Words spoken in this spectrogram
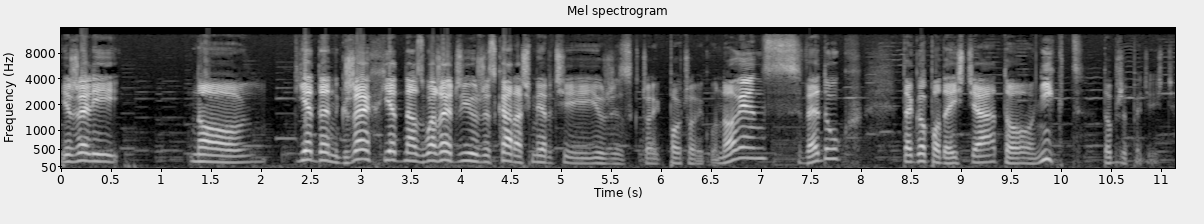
Jeżeli, no, jeden grzech, jedna zła rzecz i już jest kara śmierci i już jest człowiek po człowieku. No więc według tego podejścia to nikt, dobrze powiedzieliście,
